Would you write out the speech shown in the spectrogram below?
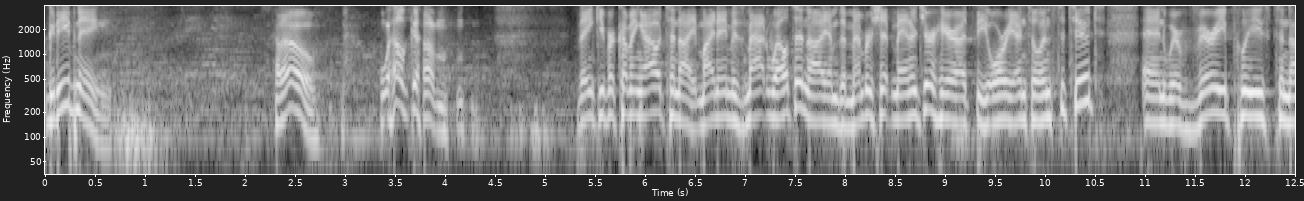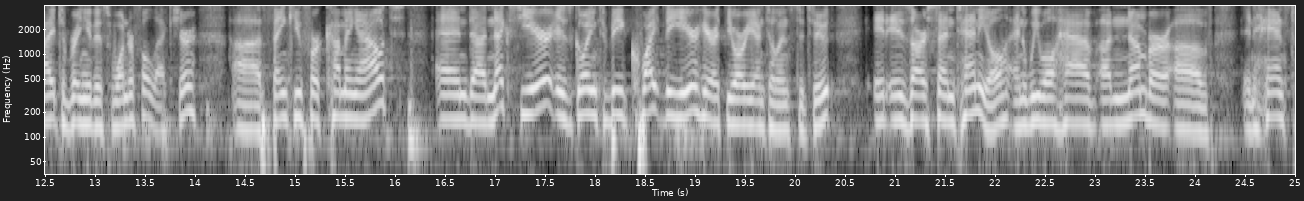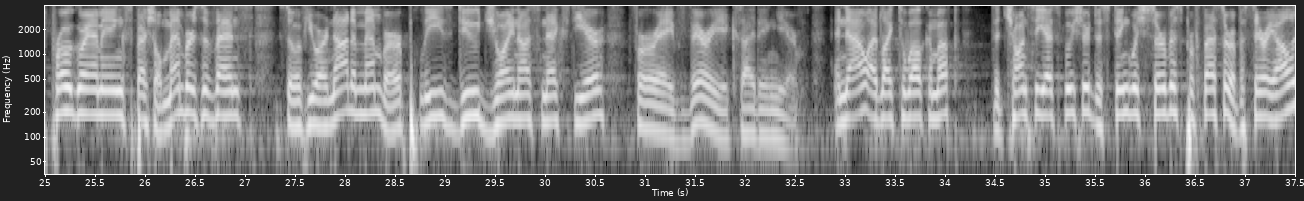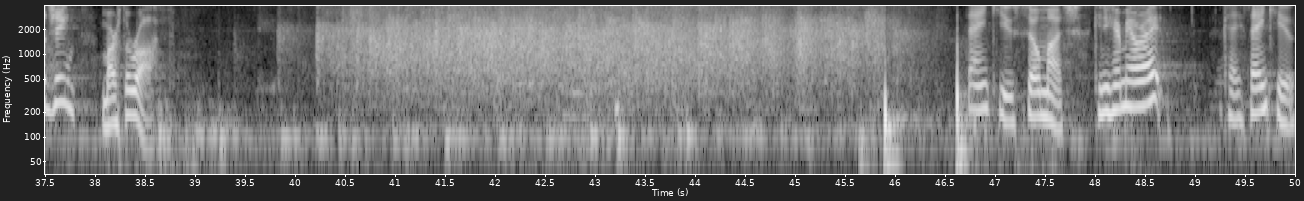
Good evening. Hello. Welcome. Thank you for coming out tonight. My name is Matt Welton. I am the membership manager here at the Oriental Institute, and we're very pleased tonight to bring you this wonderful lecture. Uh, thank you for coming out. And uh, next year is going to be quite the year here at the Oriental Institute. It is our centennial, and we will have a number of enhanced programming, special members events. So if you are not a member, please do join us next year for a very exciting year. And now I'd like to welcome up the Chauncey S. Boucher Distinguished Service Professor of Assyriology, Martha Roth. Thank you so much. Can you hear me all right? Okay, thank you.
